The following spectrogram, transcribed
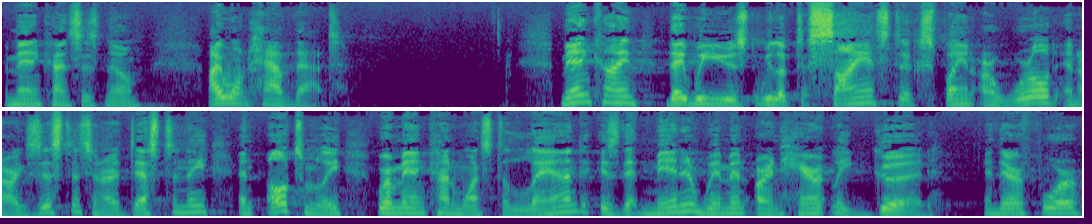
And mankind says, No, I won't have that. Mankind, that we used, we look to science to explain our world and our existence and our destiny. And ultimately, where mankind wants to land is that men and women are inherently good, and therefore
